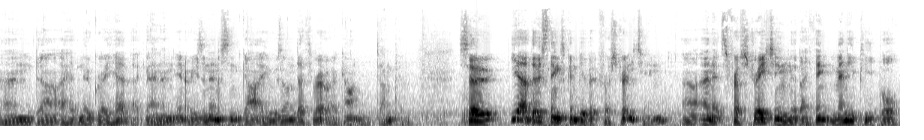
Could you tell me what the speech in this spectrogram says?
and uh, I had no grey hair back then. And you know, he's an innocent guy who was on death row. I can't dump him. So yeah, those things can be a bit frustrating, uh, and it's frustrating that I think many people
